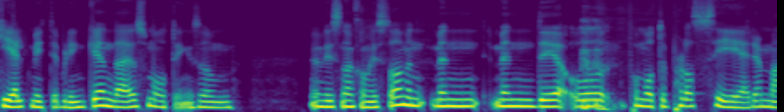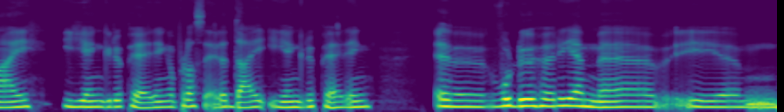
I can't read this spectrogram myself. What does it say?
helt midt i blinken. Det er jo småting som vi snakka om i stad. Men, men, men det å på en måte plassere meg i en gruppering, og plassere deg i en gruppering eh, hvor du hører hjemme i um,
